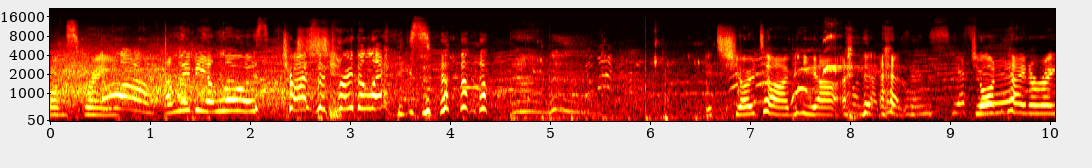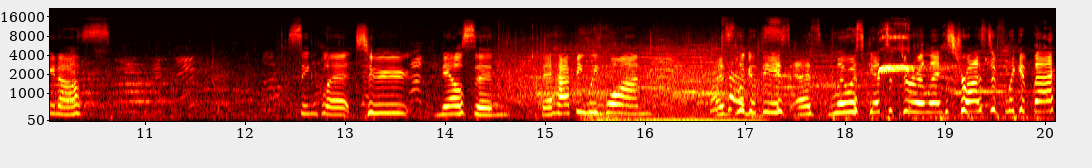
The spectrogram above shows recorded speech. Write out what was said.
on screen. Oh. Olivia Lewis Tries it through the legs. It's showtime here at John. Cain Arena. Sinclair to Nelson. They're happy with one. Let's look at this as Lewis gets it through her legs, tries to flick it back.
